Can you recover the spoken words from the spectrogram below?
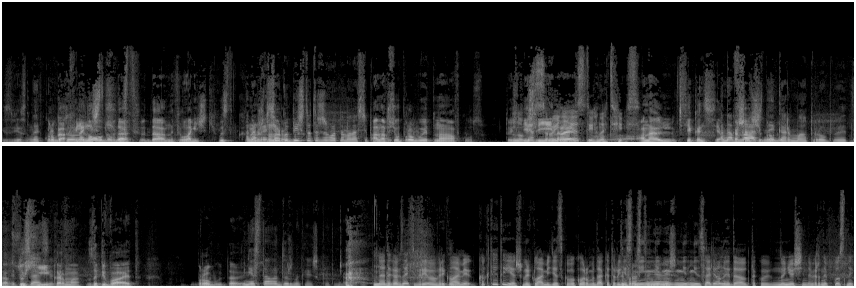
известная в кругах филинологов, да, да, на филологических выставках. Она прежде чем купить что-то животным, она все пробует. Она все пробует на вкус. То есть, Но если ей нравится, ест, я надеюсь. Она все консервы. Она влажные пробует. корма пробует. Да, сухие корма, запивает пробуют, да. Мне стало дурно, конечно, когда... Ну, это как, знаете, в рекламе. Как ты это ешь в рекламе детского корма, да, который не, не, не, не, не соленый, да, такой, но не очень, наверное, вкусный.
